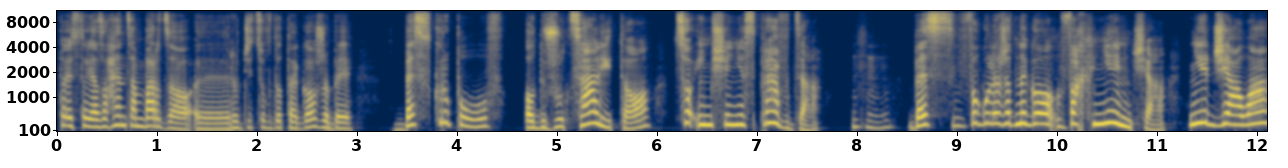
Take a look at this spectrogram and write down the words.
to jest to, ja zachęcam bardzo y, rodziców do tego, żeby bez skrupułów odrzucali to, co im się nie sprawdza. Mhm. Bez w ogóle żadnego wahnięcia. Nie działa,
